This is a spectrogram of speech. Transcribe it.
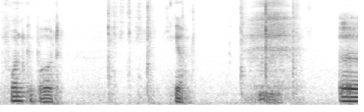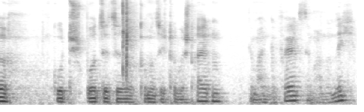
Front gebaut. Ja. Äh, Gut, Sportsitze kann man sich darüber streiten. Dem einen gefällt es, dem anderen nicht.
